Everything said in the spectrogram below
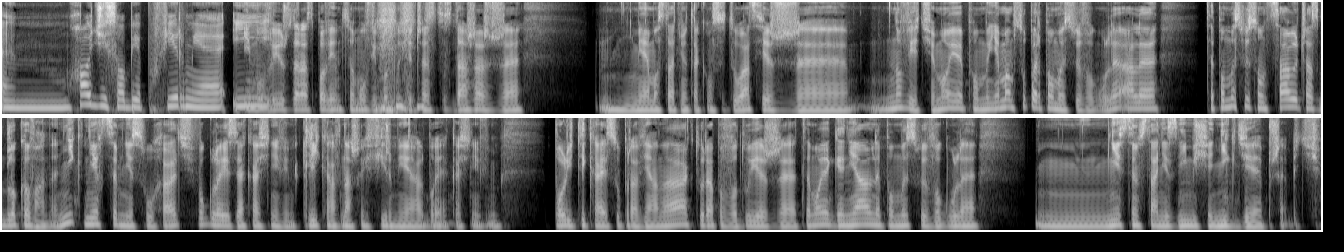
um, chodzi sobie po firmie i... I mówi, już zaraz powiem, co mówi, bo to się często zdarza, że mm, miałem ostatnio taką sytuację, że no wiecie, moje pomysły, ja mam super pomysły w ogóle, ale te pomysły są cały czas blokowane. Nikt nie chce mnie słuchać. W ogóle jest jakaś, nie wiem, klika w naszej firmie albo jakaś, nie wiem, polityka jest uprawiana, która powoduje, że te moje genialne pomysły w ogóle mm, nie jestem w stanie z nimi się nigdzie przebyć.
